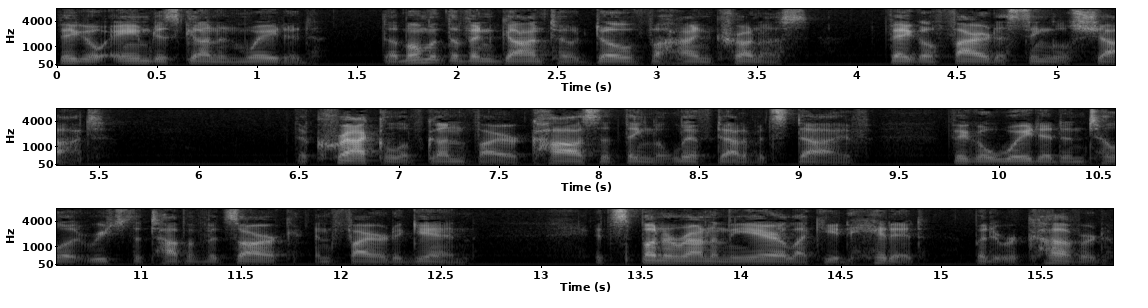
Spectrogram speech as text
Viekko aimed his gun and waited. The moment the Venganto dove behind Cronus, Viekko fired a single shot. The crackle of gunfire caused the thing to lift out of its dive. Viekko waited until it reached the top of its arc and fired again. It spun around in the air like he had hit it, but it recovered,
